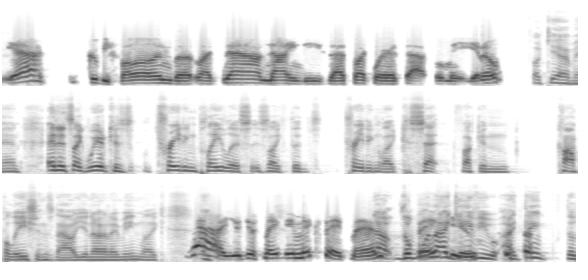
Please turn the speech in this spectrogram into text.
yeah, could be fun, but like now, nineties, that's like where it's at for me. You know? Fuck yeah, man. And it's like weird because trading playlists is like the trading like cassette fucking compilations now. You know what I mean? Like Yeah, uh, you just made me mixtape, man. now the one Thank I gave you, I think the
